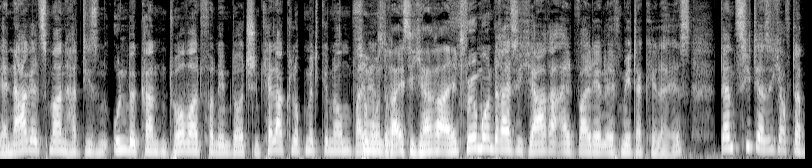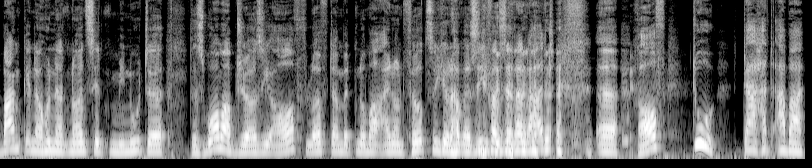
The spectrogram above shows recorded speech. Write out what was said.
der Nagelsmann hat diesen unbekannten Torwart von dem deutschen Kellerclub mitgenommen. 35 Jahre alt. 35 Jahre alt, weil der ein Elfmeterkiller ist. Dann zieht er sich auf der Bank in der 119. Minute das Warm-Up-Jersey auf, läuft da mit Nummer 41 oder weiß ich, was er dann hat, äh, rauf. Du, da hat aber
